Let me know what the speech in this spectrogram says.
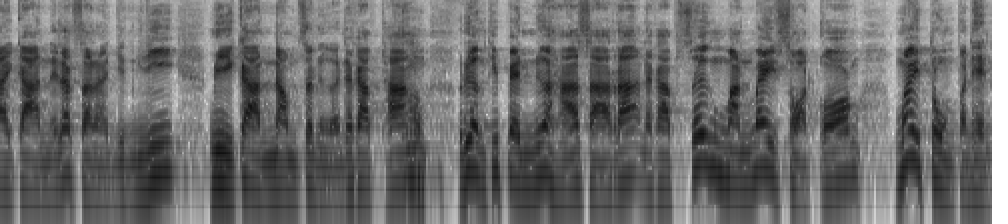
รายการในลักษณะอย่างนี้มีการนำเสนอนะครับ ทั้งเรื่องที่เป็นเนื้อหาสาระนะครับ ซึ่งมันไม่สอดคล้องไม่ตรงประเด็น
